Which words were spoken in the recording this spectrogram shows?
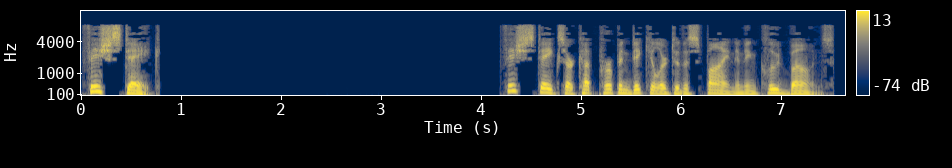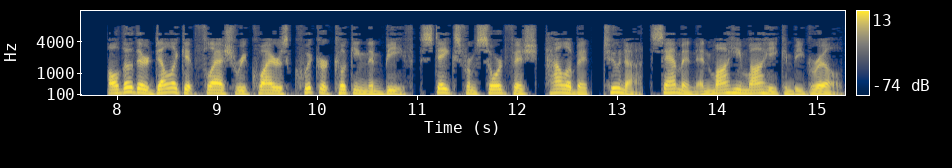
Fish steak Fish steaks are cut perpendicular to the spine and include bones. Although their delicate flesh requires quicker cooking than beef, steaks from swordfish, halibut, tuna, salmon and mahi-mahi can be grilled.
